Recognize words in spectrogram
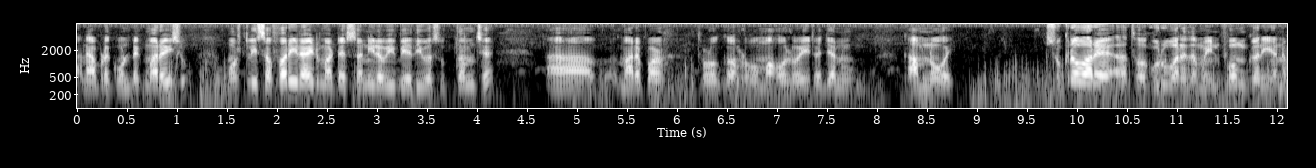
અને આપણે કોન્ટેક્ટમાં રહીશું. મોસ્ટલી સફારી રાઈડ માટે શનિ, રવિ બે દિવસ ઉત્તમ છે. મારે પણ થોડોક હળવો માહોલ હોય, રજાનું કામ ન હોય. શુક્રવારે અથવા ગુરુવારે તમે ઇન્ફોર્મ કરી અને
